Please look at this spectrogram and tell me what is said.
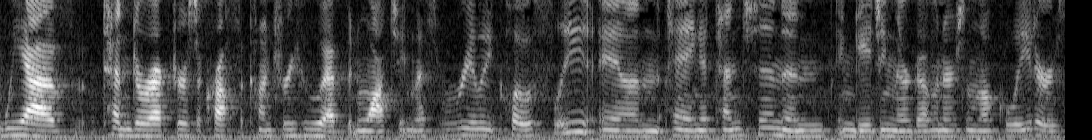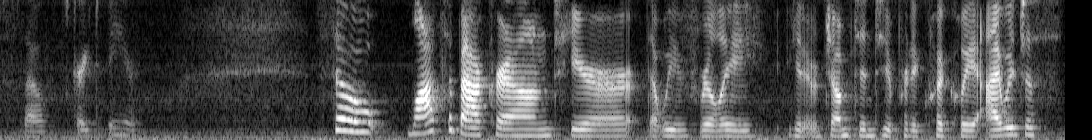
We have 10 directors across the country who have been watching this really closely and paying attention and engaging their governors and local leaders. So it's great to be here. So, lots of background here that we've really, you know, jumped into pretty quickly. I would just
